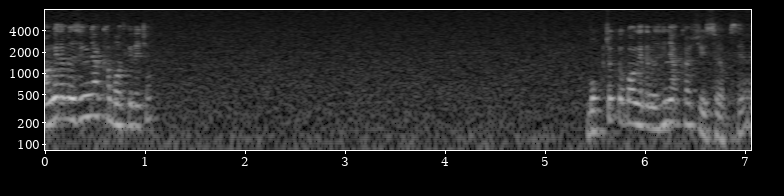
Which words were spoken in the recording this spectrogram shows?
관계되면 생략하면 어떻게 되죠? 목적격 관계되면 생략할 수 있어요? 없어요?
